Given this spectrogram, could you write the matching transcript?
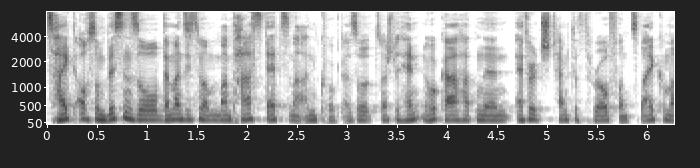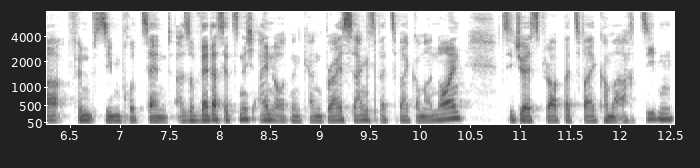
zeigt auch so ein bisschen so, wenn man sich mal ein paar Stats mal anguckt. Also zum Beispiel Hendon Hooker hat einen Average Time to Throw von 2,57 Prozent. Also wer das jetzt nicht einordnen kann, Bryce Young ist bei 2,9, CJ Stroud bei 2,87.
